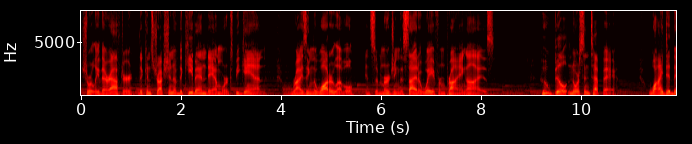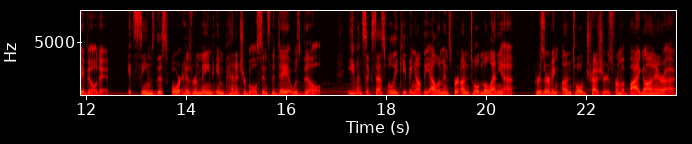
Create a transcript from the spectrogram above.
Shortly thereafter, the construction of the Keban Dam works began, rising the water level and submerging the site away from prying eyes. Who built Norşuntepe? Why did they build it? It seems this fort has remained impenetrable since the day it was built, even successfully keeping out the elements for untold millennia, preserving untold treasures from a bygone era,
